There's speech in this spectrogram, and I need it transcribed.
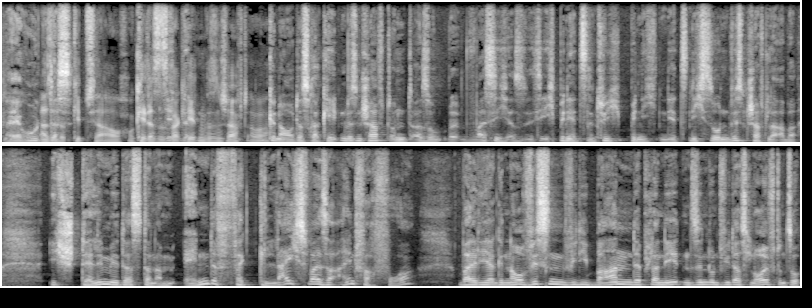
Naja gut, also das, das gibt's ja auch. Okay, das ist Raketenwissenschaft, aber genau, das ist Raketenwissenschaft und also äh, weiß nicht, also ich bin jetzt natürlich bin ich jetzt nicht so ein Wissenschaftler, aber ich stelle mir das dann am Ende vergleichsweise einfach vor, weil die ja genau wissen, wie die Bahnen der Planeten sind und wie das läuft und so,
